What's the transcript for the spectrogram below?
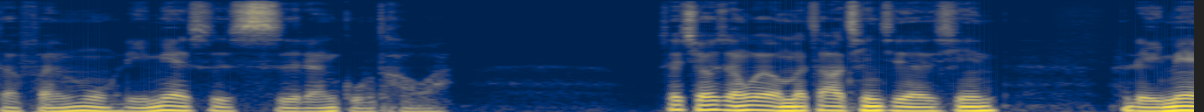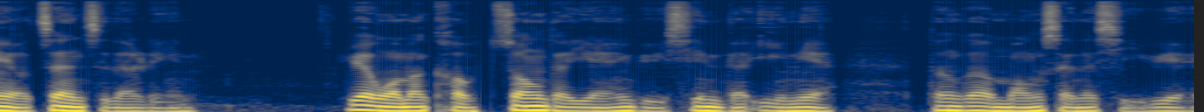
的坟墓，里面是死人骨头啊！所以求神为我们造清洁的心，里面有正直的灵。愿我们口中的言语、心的意念。都能够蒙神的喜悦，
